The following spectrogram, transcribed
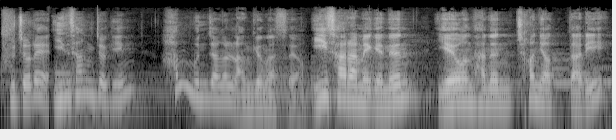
구절에 인상적인 한 문장을 남겨놨어요. 이 사람에게는 예언하는 처녀 딸이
